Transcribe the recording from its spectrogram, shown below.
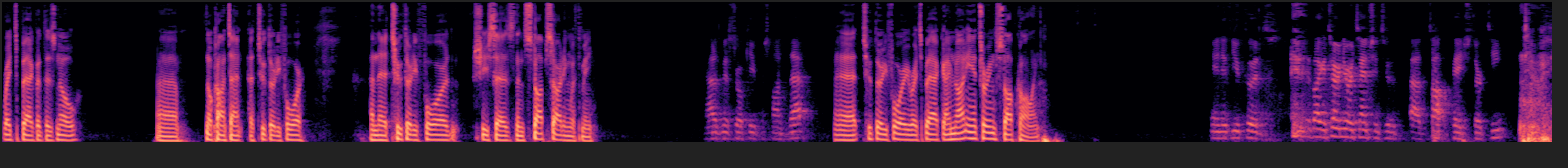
writes back, but there's no uh, no content at 234. And then at 234, she says, then stop starting with me. How does Mr. O'Keefe respond to that? At 234, he writes back, I'm not answering, stop calling. And if you could, if I could turn your attention to uh, the top of page 13.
